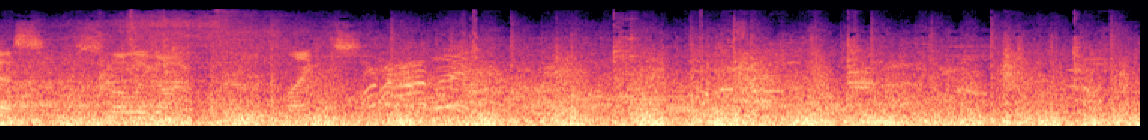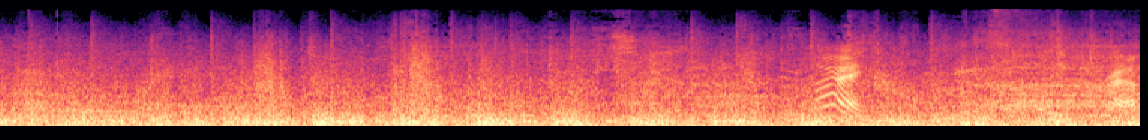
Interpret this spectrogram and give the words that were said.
This. Slowly going through the flanks. Holy crap.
